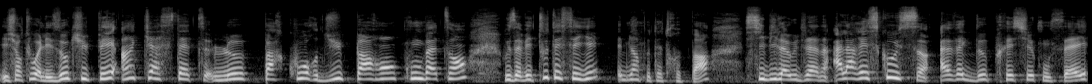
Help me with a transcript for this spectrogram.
et surtout à les occuper. Un casse-tête, le parcours du parent combattant. Vous avez tout essayé? Eh bien peut-être pas. Sybille Aoudjan à la rescousse avec de précieux conseils.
